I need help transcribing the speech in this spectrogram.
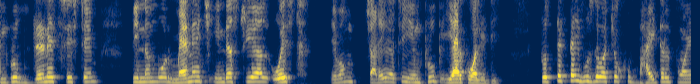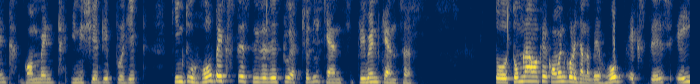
ইমপ্রুভ ড্রেনেজ সিস্টেম তিন নম্বর ম্যানেজ ইন্ডাস্ট্রিয়াল ওয়েস্ট এবং চারে আছে ইমপ্রুভ এয়ার কোয়ালিটি প্রত্যেকটাই বুঝতে পারছ, খুব vital point government initiative project কিন্তু hope express related to actually cancer prevent cancer তো তোমরা আমাকে কমেন্ট করে জানাবে হোপ এক্সপ্রেস এই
